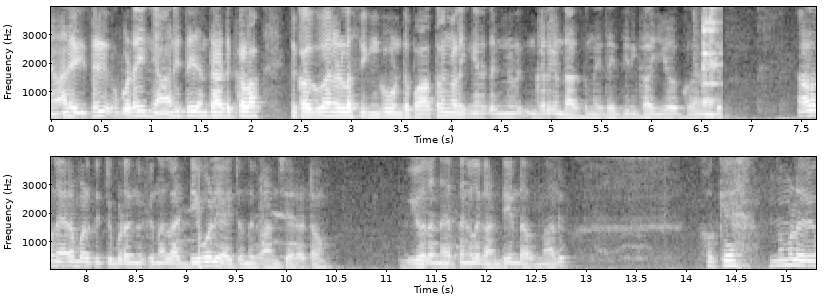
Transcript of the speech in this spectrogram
ഞാൻ ഇത് ഇവിടെ ഞാനിത് എന്റെ അടുക്കള ഇത് കഴുകാനുള്ള സിങ്കും ഉണ്ട്. പാത്രങ്ങൾ ഇങ്ങനെ ഇങ്ങറി ഉണ്ടാക്കുന്ന ഇത് ഇതിന് കൈ വെക്കാനുണ്ട് നാളെ നേരം വെളുത്തിട്ട് ഇവിടെ നിങ്ങൾക്ക് നല്ല അടിപൊളിയായിട്ടൊന്ന് കാണിച്ചു തരാം കേട്ടോ. വിയോല നേരത്തെ നിങ്ങൾ കണ്ടിട്ടുണ്ടാവും. എന്നാലും ഓക്കെ നമ്മളൊരു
